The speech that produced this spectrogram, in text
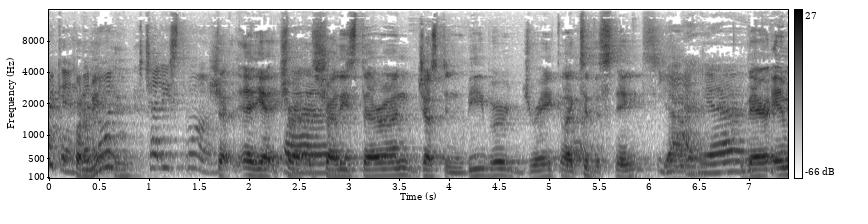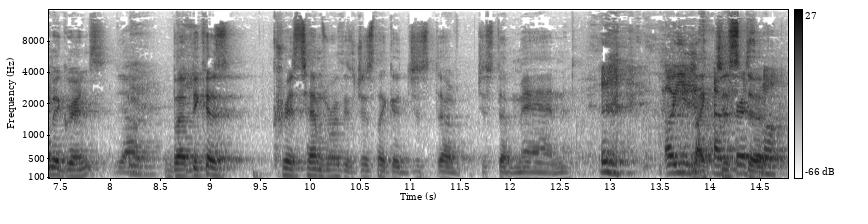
African, Pardon but me? no one, Charlize Theron. Ch- uh, yeah, Char- Uh, Charlize Theron, Justin Bieber, Drake, like to the states. Yeah. Yeah. they're immigrants. Yeah. Yeah. but because Chris Hemsworth is just like a just a just a man. Oh, you just like have just personal- a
